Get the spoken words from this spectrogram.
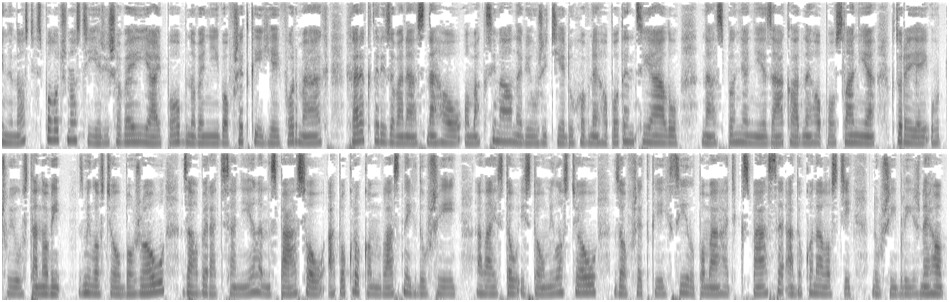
Činnosť spoločnosti Ježišovej je aj po obnovení vo všetkých jej formách charakterizovaná snahou o maximálne využitie duchovného potenciálu na splňanie základného poslania, ktoré jej určujú stanovy s milosťou Božou zaoberať sa nielen spásou a pokrokom vlastných duší, ale aj s tou istou milosťou zo všetkých síl pomáhať k spáse a dokonalosti duší blížneho.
